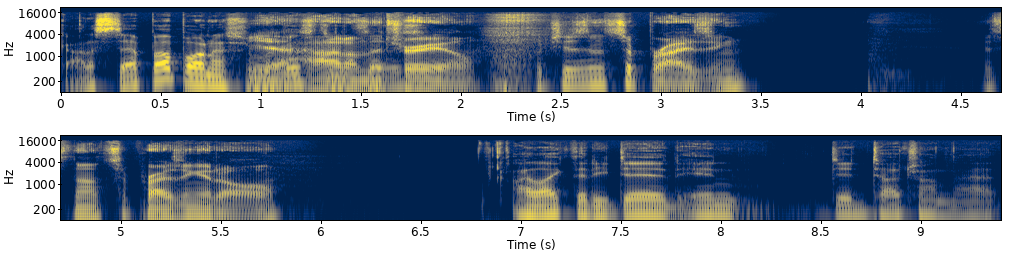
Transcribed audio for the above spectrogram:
got to step up on us. Yeah, hot on the trail, which isn't surprising. It's not surprising at all. I like that he did and did touch on that.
